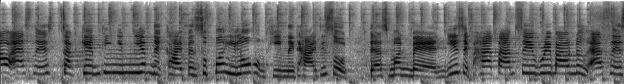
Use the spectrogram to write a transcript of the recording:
9 แอสซิสต์จากเกมที่เงียบๆเนี่ยกลายเป็นซูเปอร์ฮีโร่ของทีมในท้ายที่สุด เดสมอนด์เบน 25 ตาม4รีบาวด์1แอสซิส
